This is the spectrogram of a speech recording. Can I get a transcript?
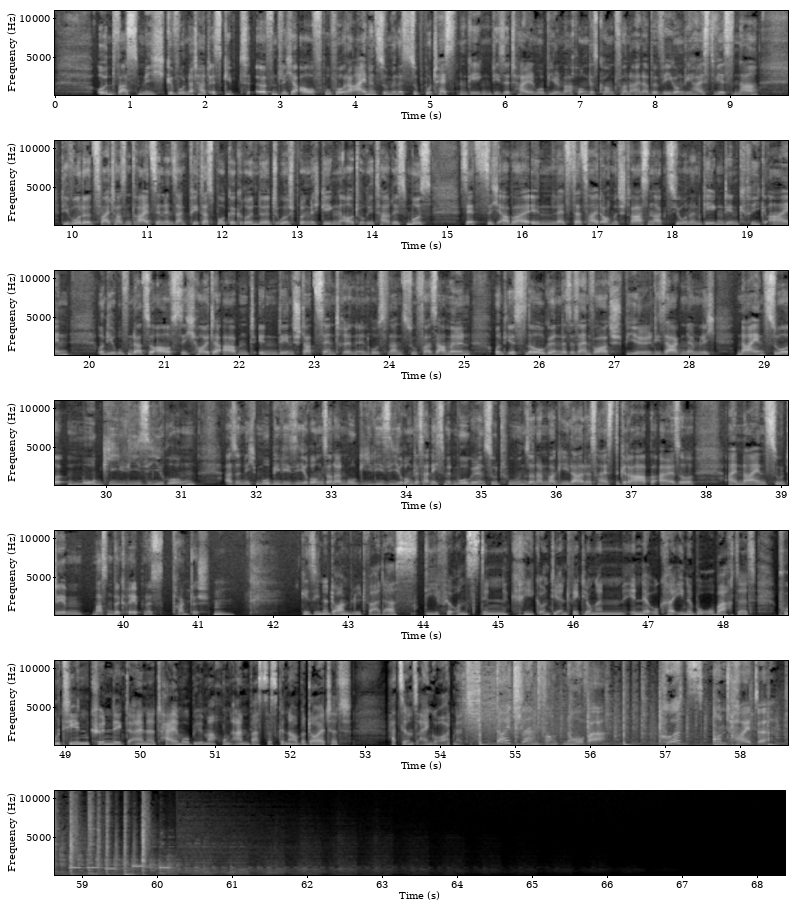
Und was mich gewundert hat, es gibt öffentliche Aufrufe oder einen zumindest zu Protesten gegen diese Teilmobilmachung. Das kommt von einer Bewegung, die heißt Viesna. Die wurde 2013 in St. Petersburg gegründet, ursprünglich gegen Autoritarismus, setzt sich aber in letzter Zeit auch mit Straßenaktionen gegen den Krieg ein und die rufen dazu auf, sich heute Abend in den Stadtzentren in Russland zu versammeln. Und ihr Slogan, das ist ein Wortspiel, die sagen nämlich Nein zur Mogilisierung. Also nicht Mobilisierung, sondern Mogilisierung. Das hat nichts mit Mogeln zu tun, sondern Magila, das heißt Grab, also ein Nein zu dem Massenbegräbnis praktisch. Hm. Gesine Dornblüt war das, die für uns den Krieg und die Entwicklungen in der Ukraine beobachtet. Putin kündigt eine Teilmobilmachung an. Was das genau bedeutet, hat sie uns eingeordnet. Deutschlandfunk Nova. Kurz und heute.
